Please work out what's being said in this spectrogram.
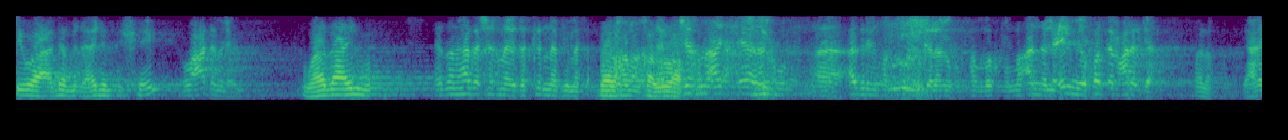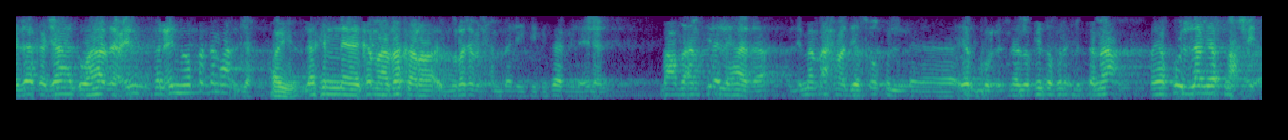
سوى عدم العلم بالشيء هو عدم العلم. وهذا علم. أيضا هذا شيخنا يذكرنا في مسألة يرحمك الله. شيخنا أحيانا آه، أدري المقصود من كلامكم حفظكم الله أن العلم يقدم على الجهل. ولا يعني ذاك جهل وهذا علم فالعلم يقدم على الجهل. طيب. لكن كما ذكر ابن رجب الحنبلي في كتابه العلل بعض أمثلة لهذا الإمام أحمد يسوق يذكر الإسناد في تصريح بالسماع فيقول لم يصنع شيئا.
